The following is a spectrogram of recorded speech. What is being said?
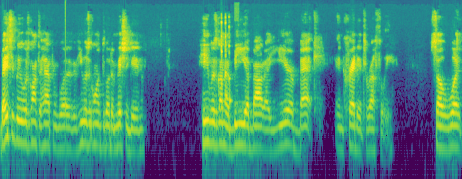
basically what was going to happen was if he was going to go to Michigan, he was going to be about a year back in credits roughly. So what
